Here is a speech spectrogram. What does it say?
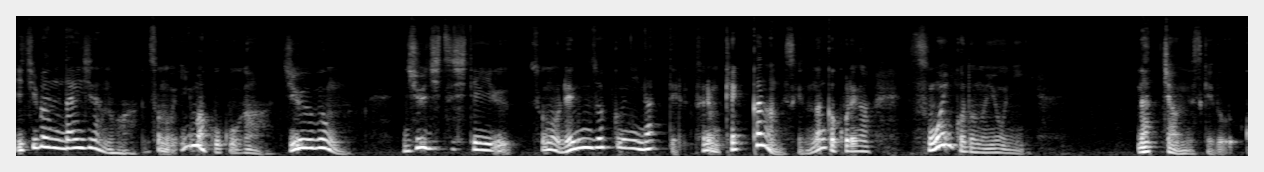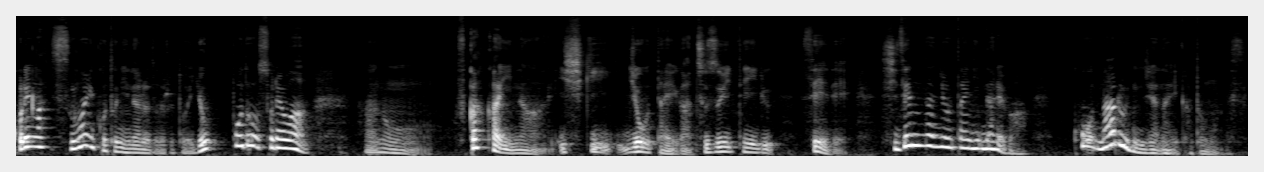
一番大事なのはその今ここが十分充実しているその連続になってるそれも結果なんですけどなんかこれがすごいことのようになっちゃうんですけどこれがすごいことになるとするとよっぽどそれはあの不可解な意識状態が続いているせいで自然な状態になればこうなるんじゃないかと思うんです。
